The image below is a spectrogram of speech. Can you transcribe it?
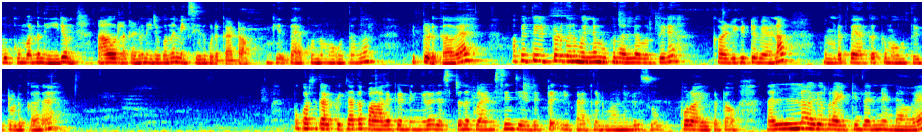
കുക്കുമ്പറിന്റെ നീരും ആ ഉരുളക്കിഴങ്ങ് നീരൊക്കെ ഒന്ന് മിക്സ് ചെയ്ത് കൊടുക്കാം കേട്ടോ. പാക്ക് ഒന്ന് മുഖത്തങ്ങ് ഇട്ട് കൊടുക്കാവേ. അപ്പോൾ ഇത് ഇട്ട് കൊടുക്കുന്നതിന് മുന്നേ മുഖം നല്ല വൃത്തിയിൽ കഴുകിയിട്ട് വേണം നമ്മുടെ പാക്കൊക്കെ മുഖത്ത് ഇട്ട് കൊടുക്കാനേ. അപ്പോൾ കുറച്ച് തിളപ്പിക്കാത്ത പാലൊക്കെ ഉണ്ടെങ്കിൽ ജസ്റ്റ് ഒന്ന് ക്ലൻസിങ് ചെയ്തിട്ട് ഈ പാക്ക് ഇടുവാണെങ്കിൽ സൂപ്പർ ആയിരിക്കും കേട്ടോ നല്ല ഒരു വെറൈറ്റി തന്നെ ഉണ്ടാവേ.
